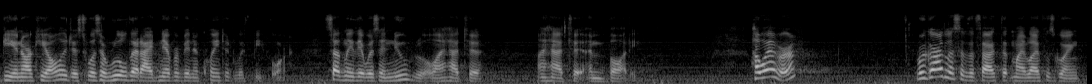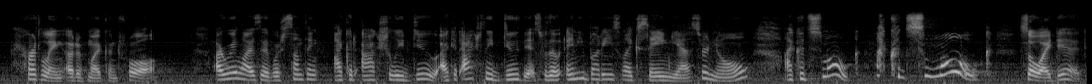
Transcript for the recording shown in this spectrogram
be an archaeologist was a rule that I'd never been acquainted with before. Suddenly there was a new rule I had to, I had to embody. However, regardless of the fact that my life was going hurtling out of my control, I realized there was something I could actually do. I could actually do this without anybody's like saying yes or no. I could smoke. I could smoke. So I did.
